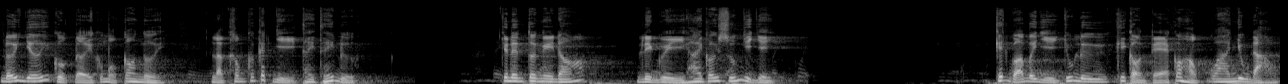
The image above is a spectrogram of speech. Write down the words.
đối với cuộc đời của một con người là không có cách gì thay thế được. Cho nên tôi ngay đó liền quỳ hai gối xuống như vậy. Kết quả bởi vì chú lư khi còn trẻ có học qua nhu đạo,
